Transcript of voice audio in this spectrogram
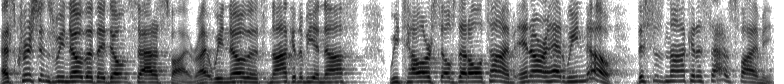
As Christians, we know that they don't satisfy, right? We know that it's not gonna be enough. We tell ourselves that all the time. In our head, we know this is not gonna satisfy me.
